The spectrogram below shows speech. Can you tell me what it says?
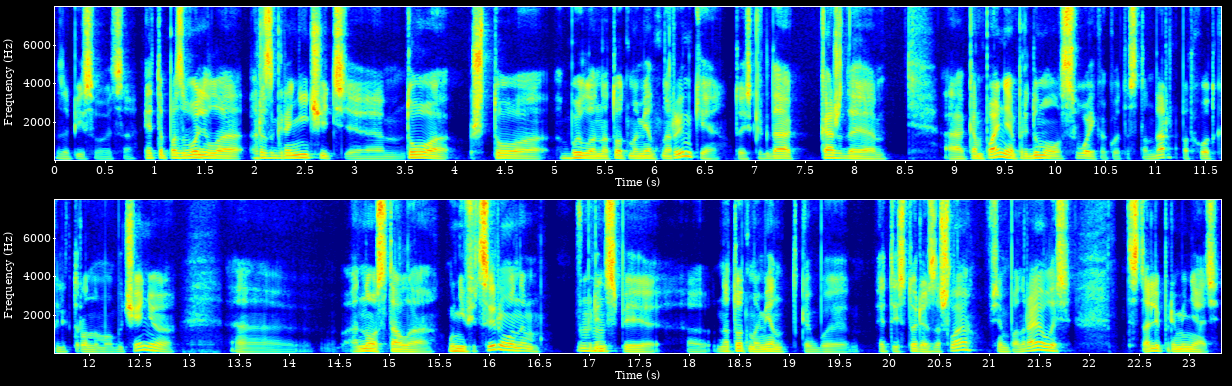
записываются. Это позволило разграничить э, то, что было на тот момент на рынке, то есть когда каждая а компания придумала свой какой-то стандарт, подход к электронному обучению. Э, оно стало унифицированным. В Мгм. принципе, э, на тот момент как бы эта история зашла, всем понравилось, стали применять.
